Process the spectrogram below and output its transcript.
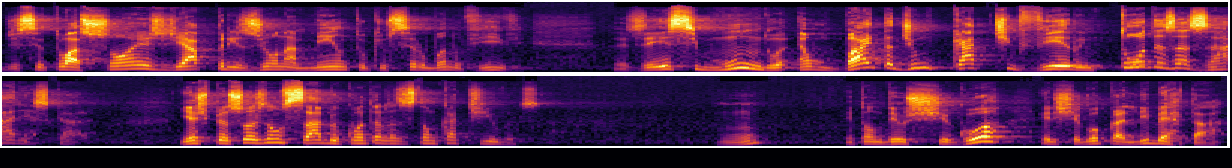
de situações de aprisionamento que o ser humano vive. Esse mundo é um baita de um cativeiro em todas as áreas, cara. E as pessoas não sabem o quanto elas estão cativas. Hum? Então Deus chegou, Ele chegou para libertar.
